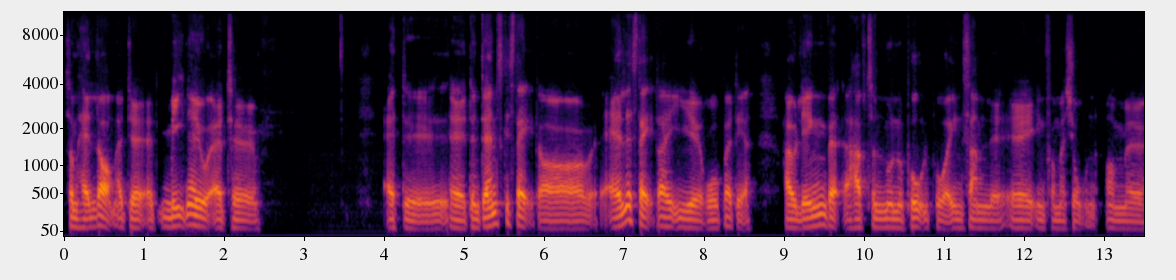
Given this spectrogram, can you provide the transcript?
som handler om, at jeg at mener jo, at, øh, at øh, den danske stat og alle stater i Europa der, har jo længe haft sådan monopol på at indsamle øh, information om, øh,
